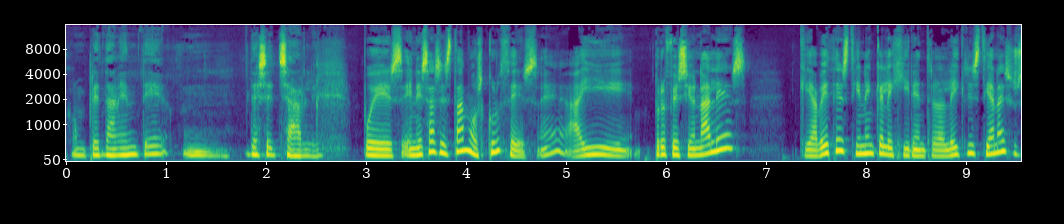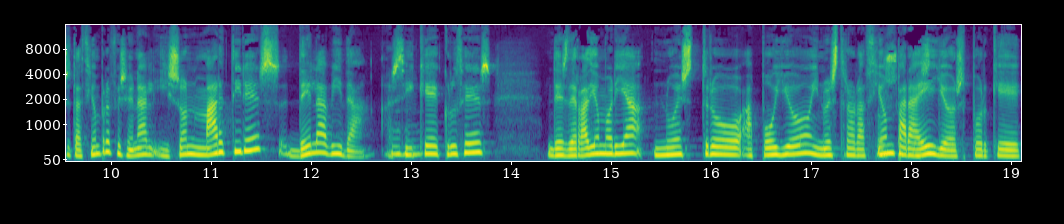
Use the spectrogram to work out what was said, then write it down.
completamente mm, desechable. Pues en esas estamos, cruces. ¿eh? Hay profesionales que a veces tienen que elegir entre la ley cristiana y su situación profesional y son mártires de la vida. Así que, Cruces, desde Radio Moría, nuestro apoyo y nuestra oración para ellos, porque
